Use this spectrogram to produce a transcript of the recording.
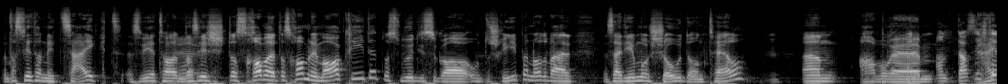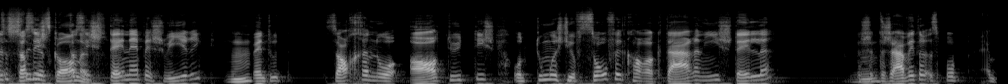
und das wird halt nicht gezeigt. Es wird halt, das, ist, das, kann man, das kann man nicht ankreiden, das würde ich sogar unterschreiben, oder? Weil man sagt immer Show, don't tell. Ähm, aber ähm, Und das ist, nein, das, ich ist, gar das nicht. Mhm. ist dann eben schwierig, wenn du Sachen nur andeutest und du musst dich auf so viele Charaktere einstellen. Das, Mhm. ist, das ist auch wieder ein, Pro ein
